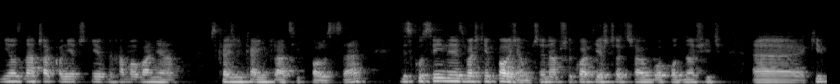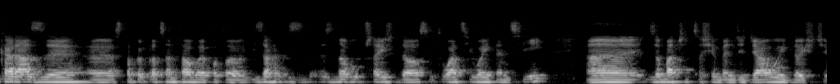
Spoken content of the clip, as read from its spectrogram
nie oznacza koniecznie wyhamowania wskaźnika inflacji w Polsce. Dyskusyjny jest właśnie poziom, czy na przykład jeszcze trzeba było podnosić e, kilka razy e, stopy procentowe po to i znowu przejść do sytuacji wait and see e, i zobaczyć, co się będzie działo i dojść,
